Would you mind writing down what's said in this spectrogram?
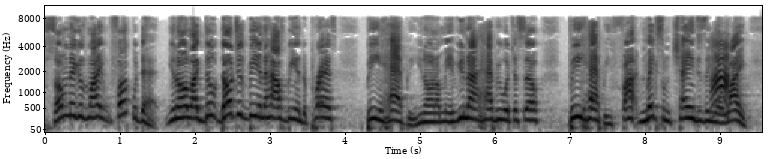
Some niggas might fuck with that. You know, like, do, don't just be in the house being depressed. Be happy. You know what I mean? If you're not happy with yourself, be happy. Find, make some changes in your Ah. life.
